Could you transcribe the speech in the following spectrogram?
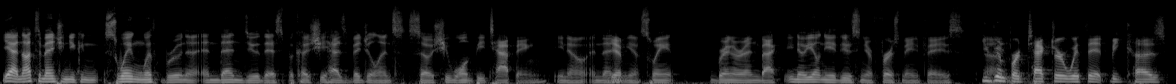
Yeah, not to mention you can swing with Bruna and then do this because she has vigilance, so she won't be tapping, you know, and then Yep. you know swing it, bring her in back. You know, you don't need to do this in your first main phase. You Um, can protect her with it because,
